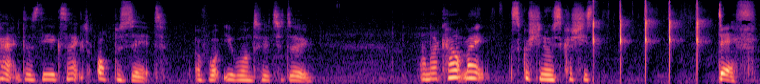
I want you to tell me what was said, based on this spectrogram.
cat does the exact opposite of what you want her to do. And I can't make squishy noise because she's deaf.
